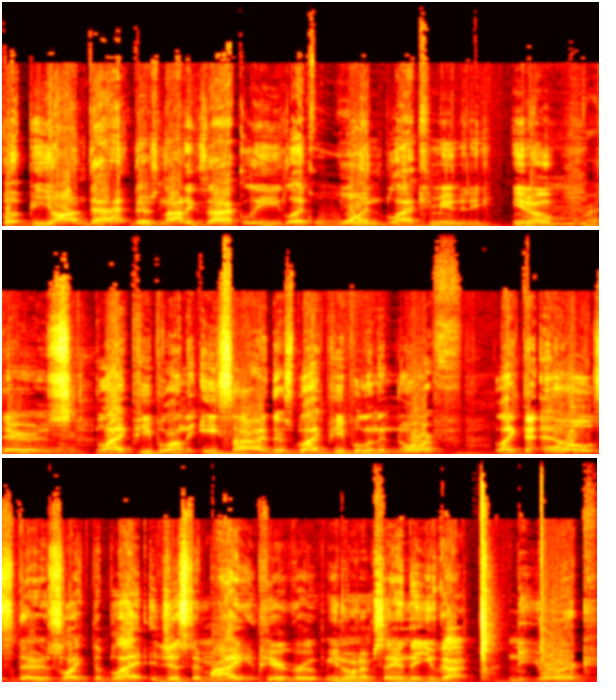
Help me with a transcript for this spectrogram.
but beyond that there's not exactly like one black community you know Right. there's black people on the east side there's black people in the north like the L's, there's like the black, just in my peer group, you know what I'm saying? Then you got New York,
